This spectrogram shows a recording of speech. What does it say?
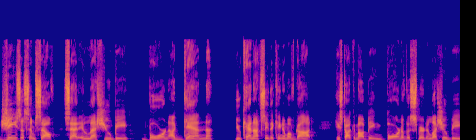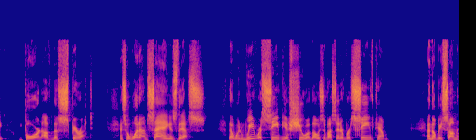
Jesus himself said, Unless you be born again, you cannot see the kingdom of God. He's talking about being born of the Spirit, unless you be born of the Spirit. And so, what I'm saying is this that when we receive Yeshua, those of us that have received Him, and there'll be some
